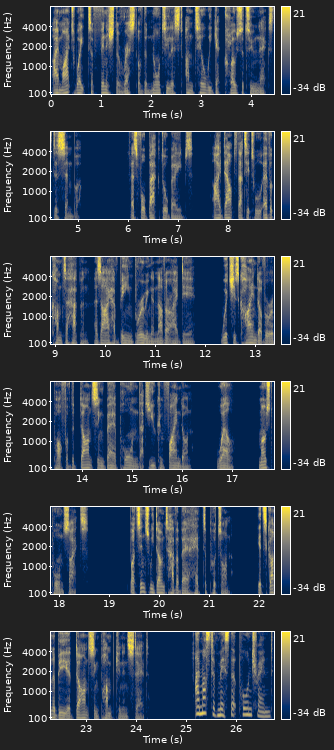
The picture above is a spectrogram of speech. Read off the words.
I might wait to finish the rest of the naughty list until we get closer to next December. As for backdoor babes, I doubt that it will ever come to happen as I have been brewing another idea which is kind of a ripoff of the dancing bear porn that you can find on, well, most porn sites. But since we don't have a bear head to put on, it's gonna be a dancing pumpkin instead. I must have missed that porn trend.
